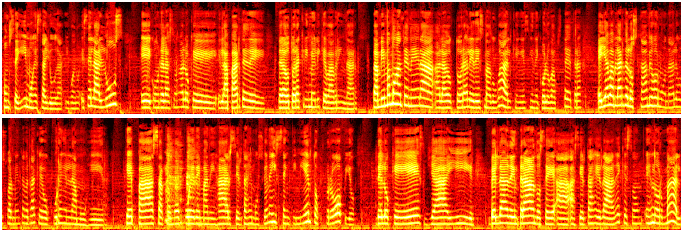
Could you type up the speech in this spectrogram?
conseguimos esa ayuda y bueno, esa es la luz eh, con relación a lo que la parte de, de la doctora Crismeli que va a brindar. También vamos a tener a, a la doctora Ledesma Duval, quien es ginecóloga obstetra. Ella va a hablar de los cambios hormonales usualmente, ¿verdad?, que ocurren en la mujer. ¿Qué pasa? ¿Cómo puede manejar ciertas emociones y sentimientos propios de lo que es ya ir, ¿verdad?, adentrándose a, a ciertas edades que son, es normal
